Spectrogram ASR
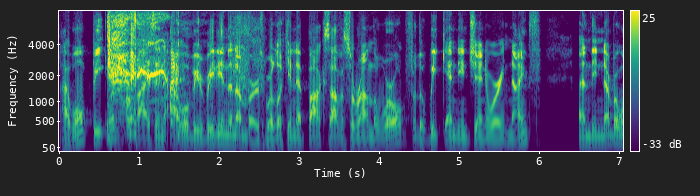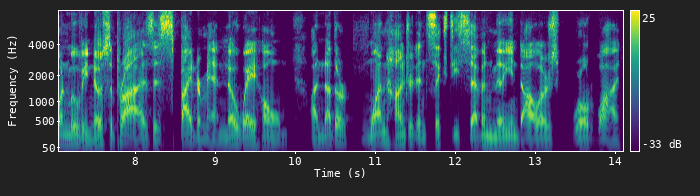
I won't be improvising. I will be reading the numbers. We're looking at box office around the world for the week ending January 9th. And the number one movie, no surprise, is Spider Man No Way Home. Another $167 million worldwide.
